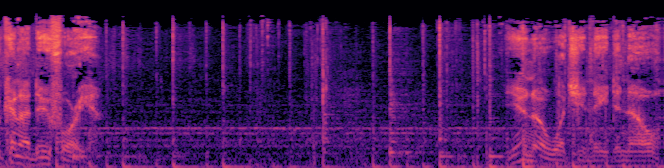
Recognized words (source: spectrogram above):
What can I do for you? You know what you need to know.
